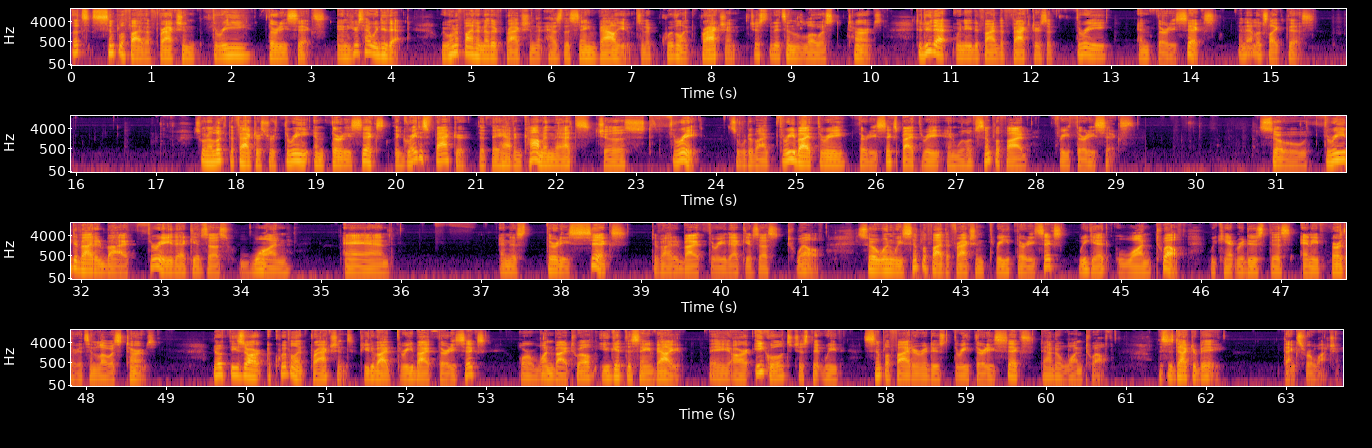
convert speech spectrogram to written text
Let's simplify the fraction 336. And here's how we do that. We want to find another fraction that has the same value. It's an equivalent fraction, just that it's in the lowest terms. To do that, we need to find the factors of 3 and 36. And that looks like this. So when I look at the factors for 3 and 36, the greatest factor that they have in common, that's just 3. So we'll divide 3 by 3, 36 by 3, and we'll have simplified 336. So 3 divided by 3, that gives us 1. And, and this 36 divided by 3, that gives us 12. So when we simplify the fraction 336, we get 1 12th. We can't reduce this any further. It's in lowest terms. Note these are equivalent fractions. If you divide 3 by 36 or 1 by 12, you get the same value. They are equal, it's just that we've simplified or reduced 336 down to 1 12th. This is Dr. B. Thanks for watching.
